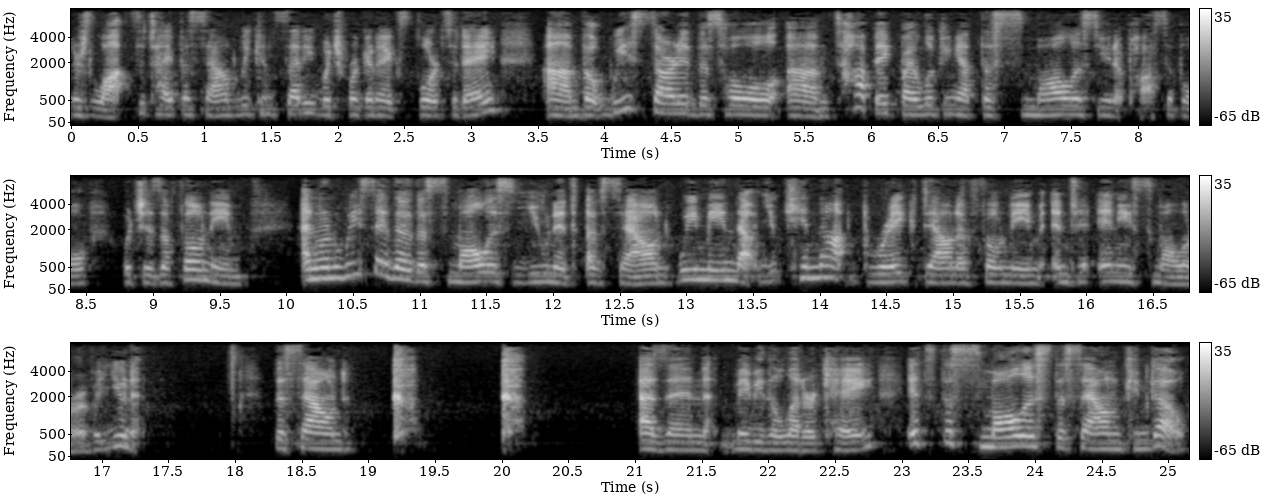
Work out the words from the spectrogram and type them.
There's lots of type of sound we can study, which we're going to explore today. Um, but we started this whole um, topic by looking at the smallest unit possible, which is a phoneme. And when we say they're the smallest unit of sound, we mean that you cannot break down a phoneme into any smaller of a unit. The sound k, k, as in maybe the letter K, it's the smallest the sound can go.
